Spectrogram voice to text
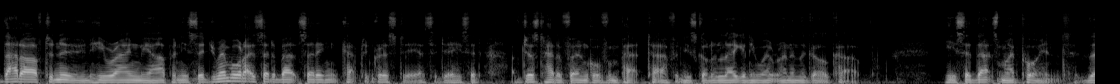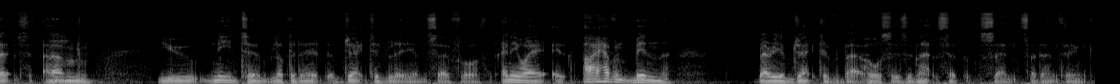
that afternoon, he rang me up and he said, Do you remember what I said about selling Captain Christy? I said, Yeah. He said, I've just had a phone call from Pat Taaffe and he's got a leg and he won't run in the Gold Cup. He said, That's my point, that. Um, you need to look at it objectively and so forth. Anyway, it, I haven't been very objective about horses in that sort of sense, I don't think.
